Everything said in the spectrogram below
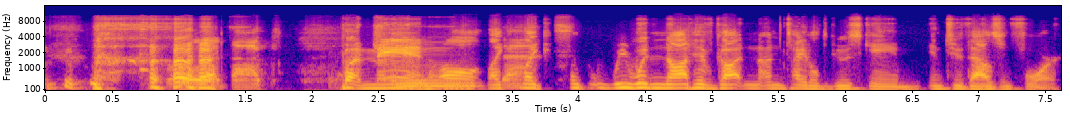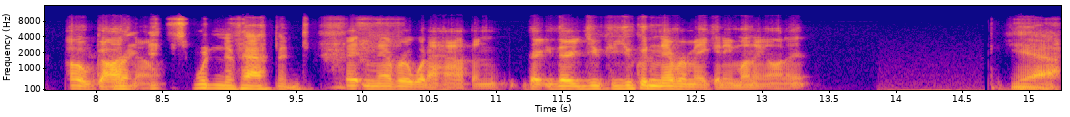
back. But man, oh, like that. like we would not have gotten Untitled Goose Game in 2004. Oh God, right? no! It just wouldn't have happened. It never would have happened. There, there, you you could never make any money on it. Yeah.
